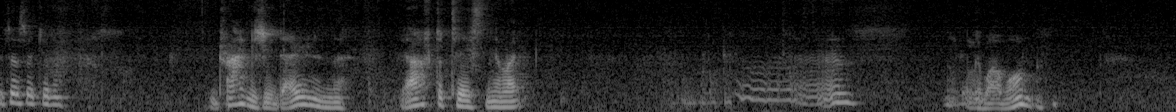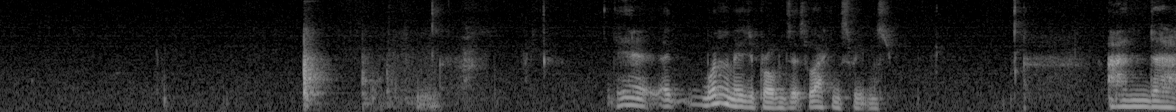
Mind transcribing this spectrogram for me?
it just like, kind of drags you down in the, the aftertaste, and you're like, mm, not really what I want. Yeah, it, one of the major problems it's lacking sweetness. And uh,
